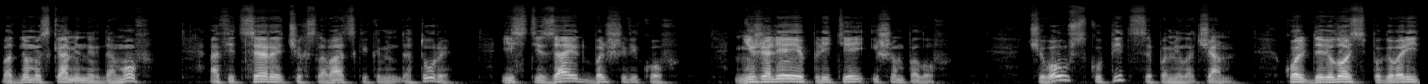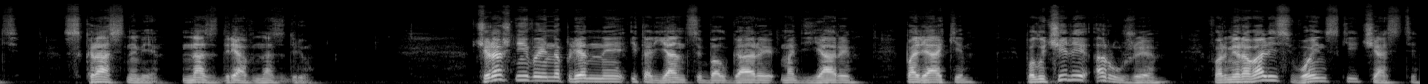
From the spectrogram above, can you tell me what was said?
в одном из каменных домов, офицеры чехословацкой комендатуры истязают большевиков, не жалея плетей и шамполов. Чего уж скупиться по мелочам, коль довелось поговорить с красными ноздря в ноздрю. Вчерашние военнопленные итальянцы, болгары, мадьяры, поляки получили оружие, формировались воинские части.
